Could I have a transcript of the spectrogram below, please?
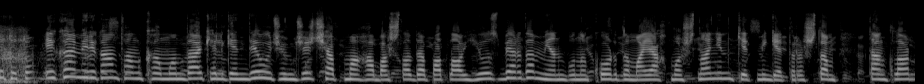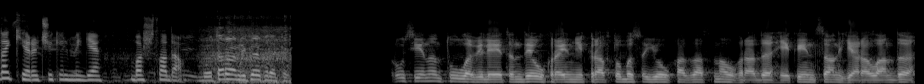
Эки американ танкымында келгенде үчүмчү чапмага башлады. Патлау юз берди. Мен буну көрдүм. Аяк машинанин кетмеге тырыштым. Танкларда кері чекелмеге башлады. Русияның Тула вилаятында Украин микроавтобусы yol қазасына ұғырады. Екі инсан яраланды.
